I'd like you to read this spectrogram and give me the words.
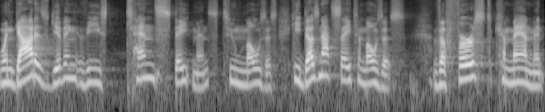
when God is giving these 10 statements to Moses, he does not say to Moses, the first commandment,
